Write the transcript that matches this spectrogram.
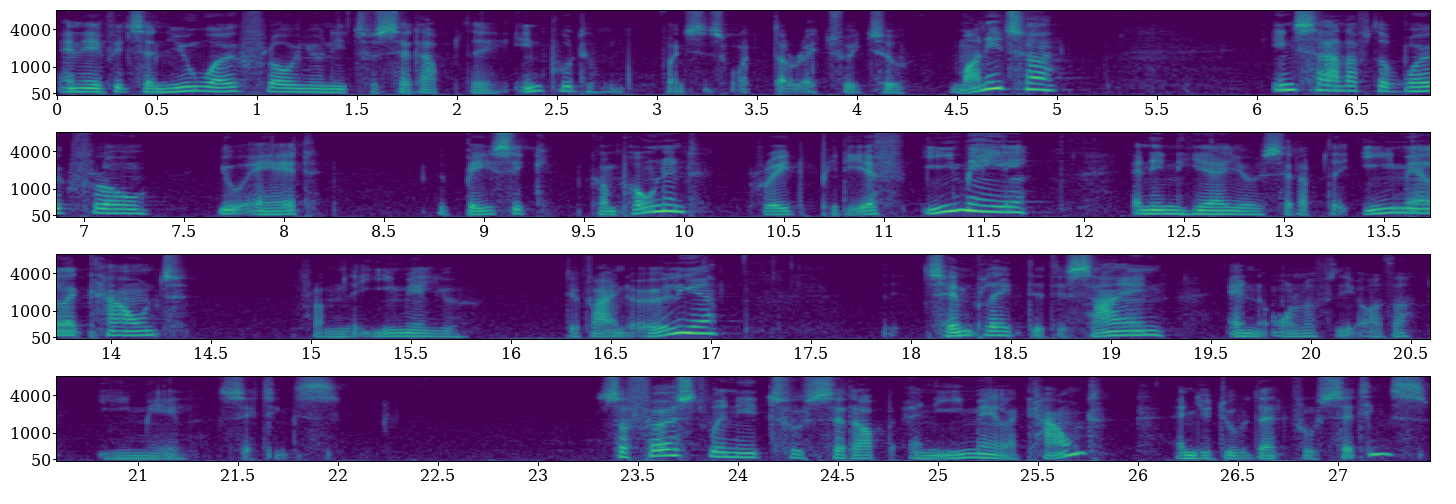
And if it's a new workflow you need to set up the input, for instance what directory to monitor. Inside of the workflow you add the basic component create PDF email and in here you set up the email account from the email you defined earlier, the template, the design and all of the other email settings. So first we need to set up an email account and you do that through settings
